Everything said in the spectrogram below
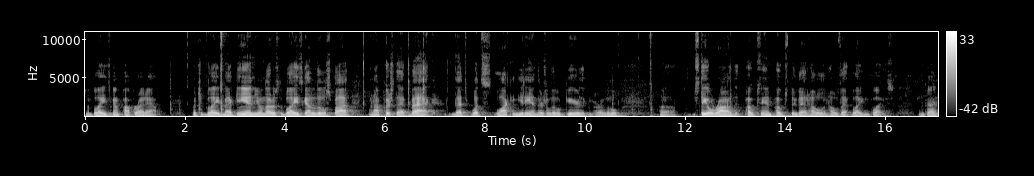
the blade's gonna pop right out. Put your blade back in. You'll notice the blade's got a little spot. When I push that back, that's what's locking it in. There's a little gear that, or a little uh, steel rod that pokes in, pokes through that hole and holds that blade in place, okay?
